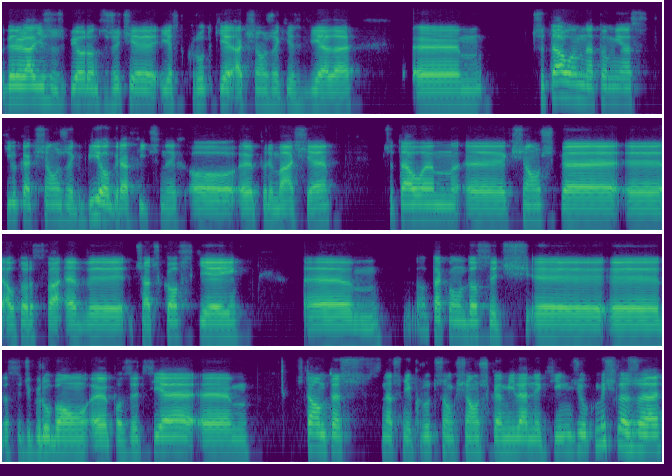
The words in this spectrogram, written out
Generalnie rzecz biorąc, życie jest krótkie, a książek jest wiele. Czytałem natomiast kilka książek biograficznych o e, prymasie. Czytałem e, książkę e, autorstwa Ewy Czaczkowskiej, no, taką dosyć, dosyć grubą pozycję. Czytałem też znacznie krótszą książkę Mileny Kindziuk. Myślę, że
